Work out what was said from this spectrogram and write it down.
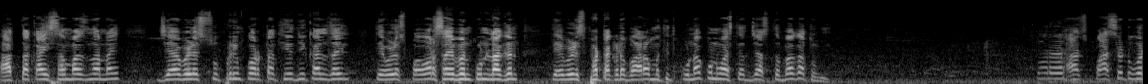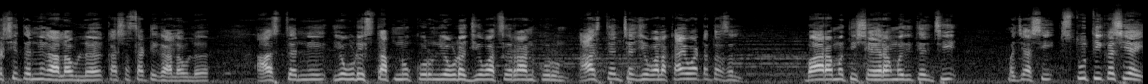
आता काही समजणार नाही. ज्या वेळेस सुप्रीम कोर्टात हे निकाल जाईल त्यावेळेस पवार साहेबांकडून लागल त्यावेळेस फटाकडे बारामतीत कुणाकून वाजतात जास्त बघा तुम्ही. आज पासष्ट वर्ष त्यांनी घालवलं कशासाठी घालवलं? आज त्यांनी एवढी स्थापणूक करून एवढं जीवाचं रान करून आज त्यांच्या जीवाला काय वाटत असेल? बारामती शहरामध्ये त्यांची म्हणजे अशी स्तुती कशी आहे?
